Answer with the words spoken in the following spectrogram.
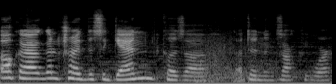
Okay, I'm gonna try this again because uh, that didn't exactly work.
